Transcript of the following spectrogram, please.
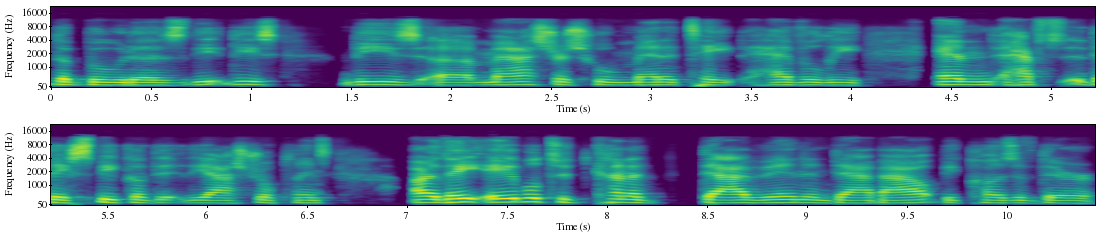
the Buddhas, the, these these uh, masters who meditate heavily and have they speak of the, the astral planes. Are they able to kind of dab in and dab out because of their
